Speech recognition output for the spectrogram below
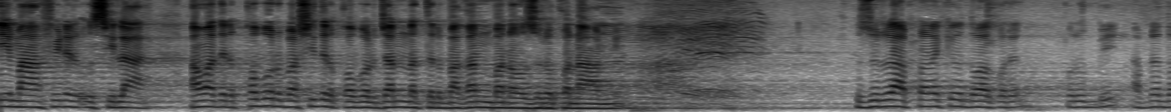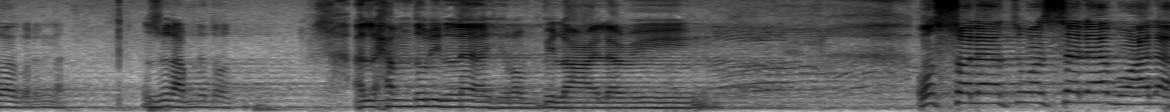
এই মাহফিলের উসিলা আমাদের কবরবাসীদের কবর জান্নাতের বাগান বানা হুজুর কোনা আমি হুজুররা আপনারা কেউ দোয়া করেন মুরব্বী আপনি দোয়া করেন না হুজুর আপনি দোয়া করেন আলহামদুলিল্লাহ রব্বিল আলামিন والصلاة والسلام على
